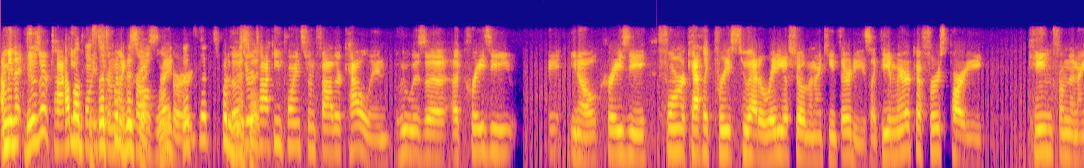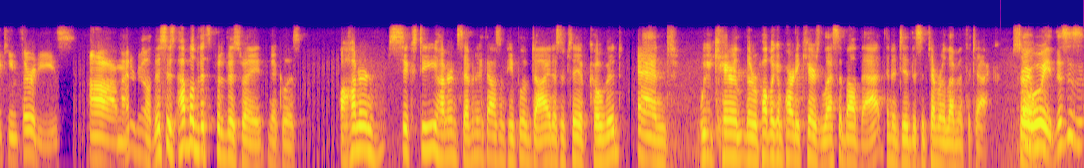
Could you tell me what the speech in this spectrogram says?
I mean, those are talking about points from like this way, Charles right? Let's, let's put it Those this are way. talking points from Father Coughlin, who was a, a crazy, you know, crazy former Catholic priest who had a radio show in the 1930s. Like the America First Party came from the 1930s. Um, I don't know. This is how about let's put it this way, Nicholas. 160, 170,000 people have died as of today of COVID, and we care. The Republican Party cares less about that than it did the September 11th attack. So Sorry, wait, this is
